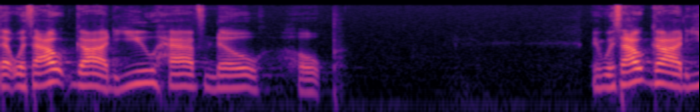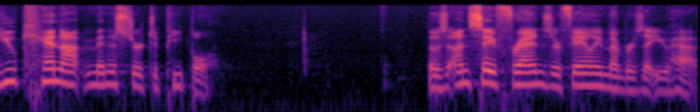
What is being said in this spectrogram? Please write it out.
that without God, you have no hope? And without God, you cannot minister to people those unsafe friends or family members that you have.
